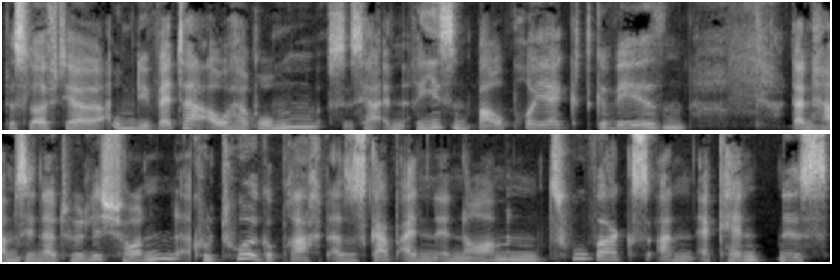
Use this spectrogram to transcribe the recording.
Das läuft ja um die Wetterau herum. Es ist ja ein Riesenbauprojekt gewesen. Dann haben sie natürlich schon Kultur gebracht. Also es gab einen enormen Zuwachs an Erkenntnis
